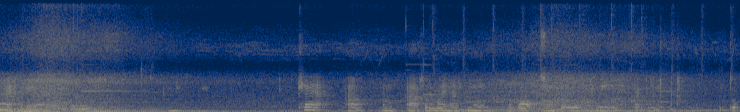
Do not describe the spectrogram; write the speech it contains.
ง่ายๆค่ะง่ายๆแค่อ่าน้ำอ่าเขาเรียกว่าอะไรนะนมแล้วก็ชมพูมีใส่นี้จบ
